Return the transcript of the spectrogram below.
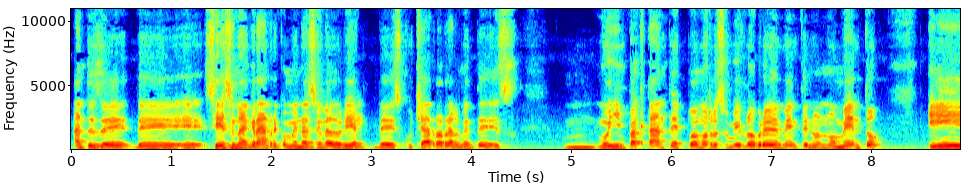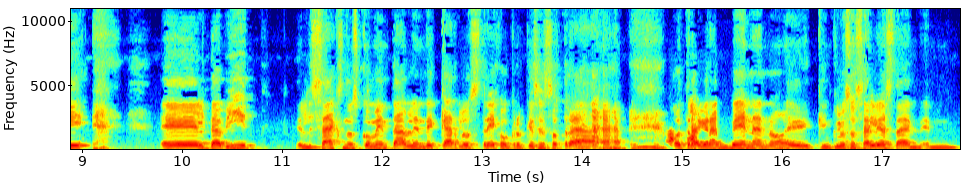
antes de, de eh, sí es una gran recomendación la de Oriel, de escucharlo. Realmente es muy impactante. Podemos resumirlo brevemente en un momento. Y el David, el Sax nos comenta, hablen de Carlos Trejo. Creo que esa es otra, otra gran vena, ¿no? Eh, que incluso salió hasta en,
